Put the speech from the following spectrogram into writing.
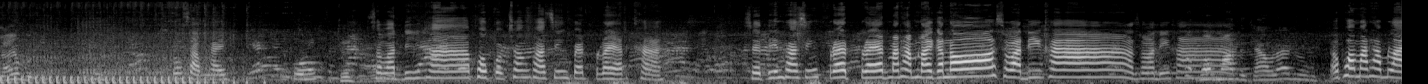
แล้วหมดโทรศัพท์ใครคุณสวัสดีค่ะ พบกับช่องพาซิ่งแปดแปดค่ะ เสร็จดินพาซิ่งแปดแปดมาทำอะไรกันเนาะสวัสดีค่ะ สวัสดีค่ะพอมาแต่เช้าแล้วดูแล้วพ่อมาทำอะไร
